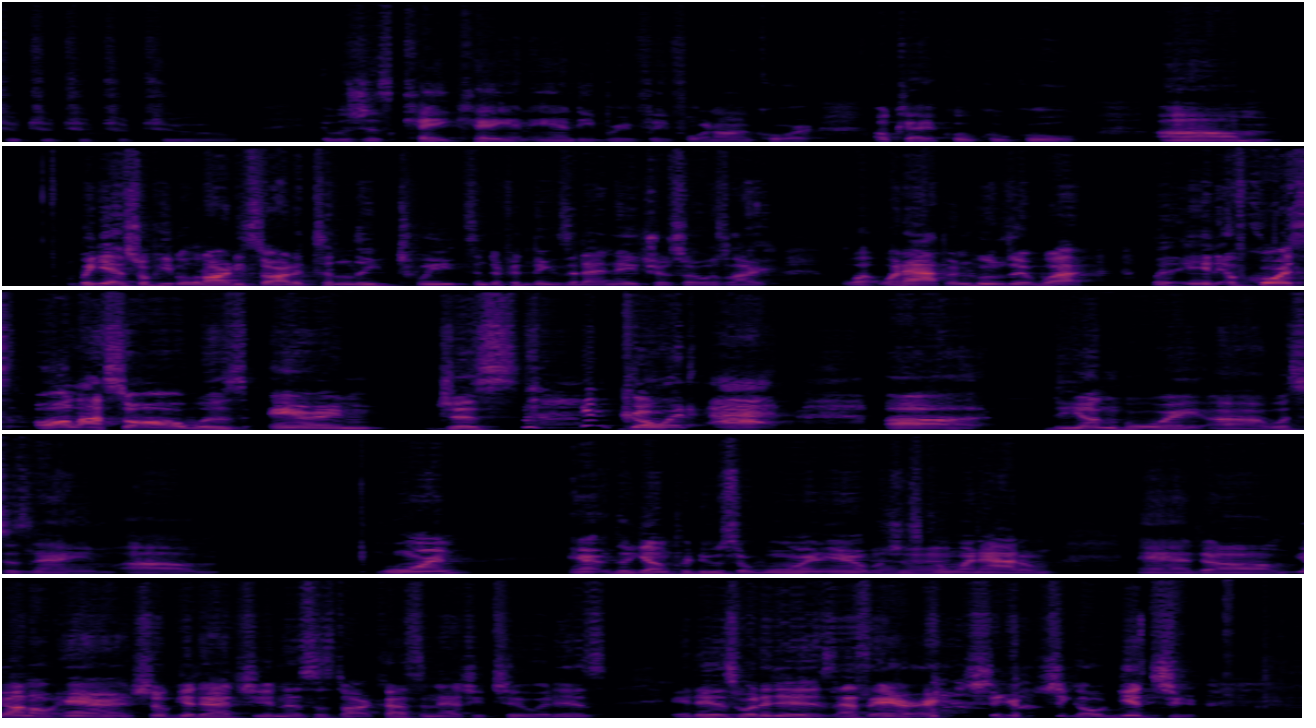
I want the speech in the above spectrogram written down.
to to to to to it was just KK and Andy briefly for an encore. Okay, cool, cool, cool. Um, but yeah, so people had already started to leak tweets and different things of that nature. So it was like, what what happened? Who did what? But it, of course, all I saw was Aaron just going at uh, the young boy. Uh, what's his name? Um, Warren. Aaron, the young producer Warren. Aaron was just mm-hmm. going at him, and um, y'all know Aaron. She'll get at you, and then she'll start cussing at you too. It is, it is what it is. That's Aaron. she she gonna get you.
